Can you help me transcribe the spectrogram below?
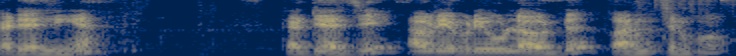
கட்டியாச்சுங்க. கட்டியாச்சு. அப்படி இப்படி உள்ள விட்டு பாருங்கள் திருப்பணும்.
